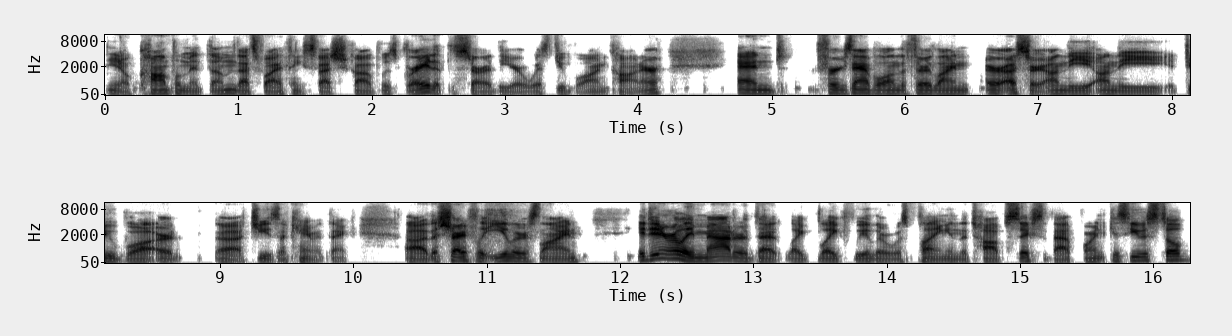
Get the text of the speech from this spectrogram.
you know complement them. That's why I think Svechnikov was great at the start of the year with Dubois and Connor. And for example, on the third line, or uh, sorry, on the on the Dubois or uh, geez, I can't even think. Uh, the Scheifele Ehlers line, it didn't really matter that like Blake Wheeler was playing in the top six at that point because he was still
